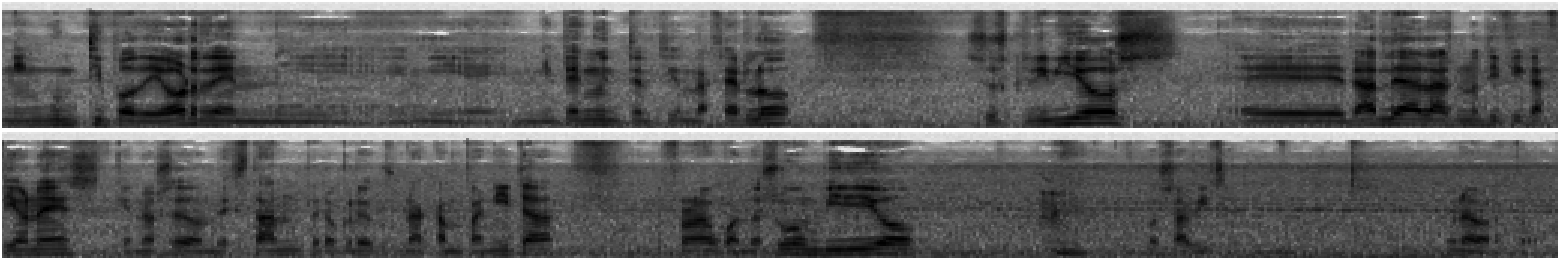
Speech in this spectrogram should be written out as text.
ningún tipo de orden ni, tengo intención de hacerlo, suscribíos, eh, darle a las notificaciones, que no sé dónde están, pero creo que es una campanita, de forma que cuando subo un vídeo os avise. Un abrazo.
